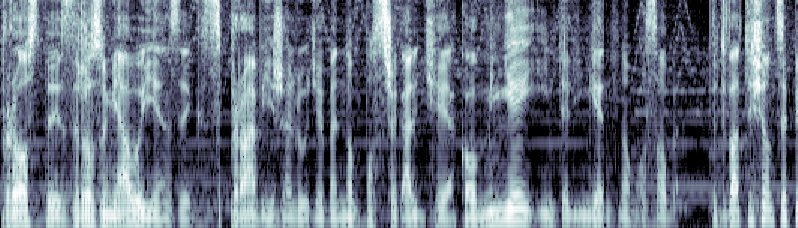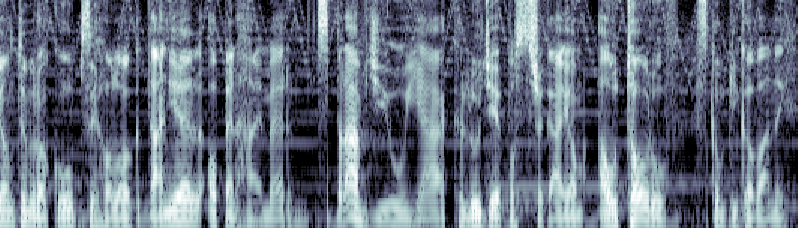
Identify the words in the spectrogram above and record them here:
prosty, zrozumiały język sprawi, że ludzie będą postrzegali cię jako mniej inteligentną osobę. W 2005 roku psycholog Daniel Oppenheimer sprawdził, jak ludzie postrzegają autorów skomplikowanych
